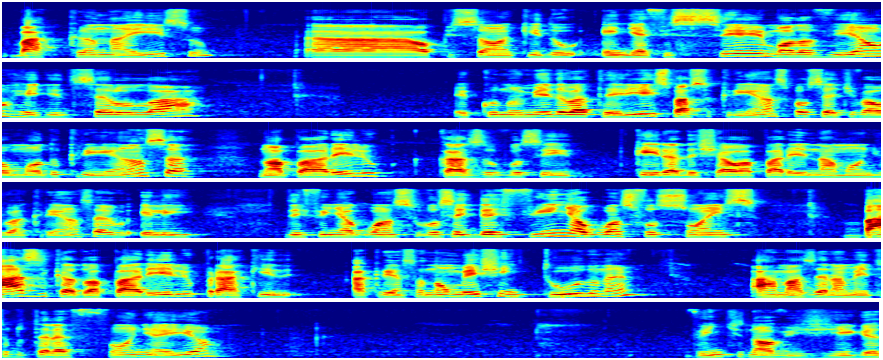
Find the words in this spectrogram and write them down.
Bacana isso. A opção aqui do NFC, modo avião, rede de celular economia da bateria, espaço criança, para você ativar o modo criança no aparelho, caso você queira deixar o aparelho na mão de uma criança, ele define algumas, você define algumas funções básicas do aparelho para que a criança não mexa em tudo, né? Armazenamento do telefone aí, ó. 29 GB,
